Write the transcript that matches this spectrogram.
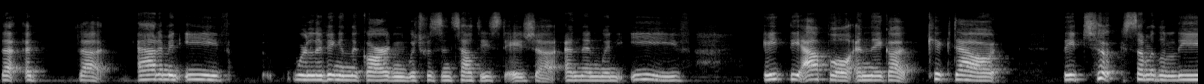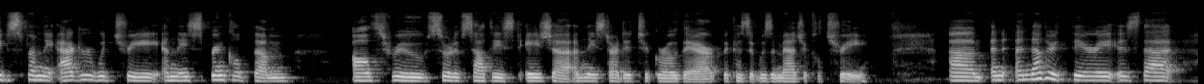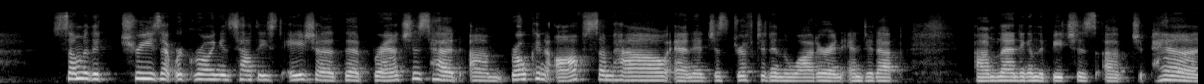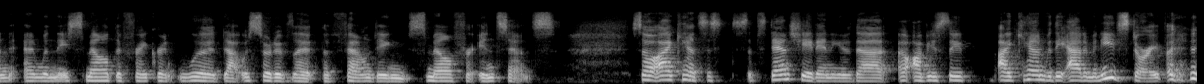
that uh, that Adam and Eve were living in the garden, which was in Southeast Asia, and then when Eve ate the apple and they got kicked out, they took some of the leaves from the agarwood tree and they sprinkled them all through sort of Southeast Asia, and they started to grow there because it was a magical tree. Um, and another theory is that some of the trees that were growing in Southeast Asia, the branches had um, broken off somehow and had just drifted in the water and ended up um, landing on the beaches of Japan. And when they smelled the fragrant wood, that was sort of the, the founding smell for incense. So I can't su- substantiate any of that. Obviously, I can with the Adam and Eve story, but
